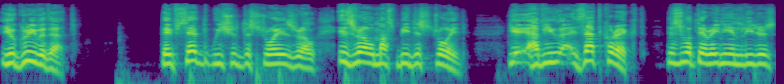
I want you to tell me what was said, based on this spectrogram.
You agree with that? They've said we should destroy Israel. Israel must be destroyed. Have you? Is that correct? This is what the Iranian leaders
